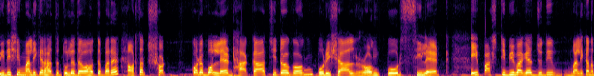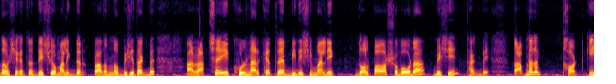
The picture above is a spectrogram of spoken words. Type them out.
বিদেশি মালিকের হাতে তুলে দেওয়া হতে পারে। অর্থাৎ শর্ট করে বললে ঢাকা, চিটগং, বরিশাল, রংপুর, সিলেট, এই পাঁচটি বিভাগের যদি মালিকানা দেওয়া সেক্ষেত্রে দেশীয় মালিকদের প্রাধান্য বেশি থাকবে। আর রাজশাহী, খুলনার ক্ষেত্রে বিদেশি মালিক দল পাওয়ার সম্ভাবনা বেশি থাকবে। তো আপনাদের থট কি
